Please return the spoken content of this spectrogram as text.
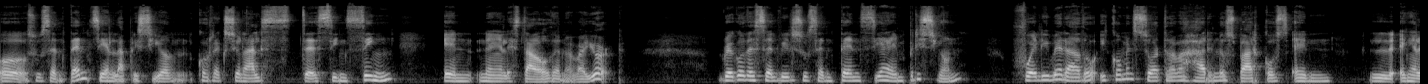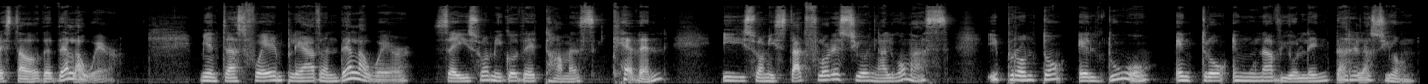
o su sentencia en la prisión correccional de Sing Sing en, en el estado de Nueva York. Luego de servir su sentencia en prisión, fue liberado y comenzó a trabajar en los barcos en, en el estado de Delaware. Mientras fue empleado en Delaware, se hizo amigo de Thomas Kevin y su amistad floreció en algo más y pronto el dúo entró en una violenta relación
